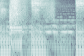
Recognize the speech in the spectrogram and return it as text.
Thank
